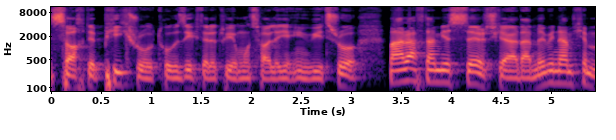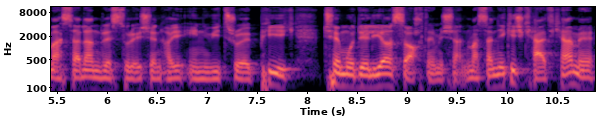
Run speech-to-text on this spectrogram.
ساخت PEEK رو توضیح داره توی مطالعه in vitro من رفتم یه search کردم ببینم که مثلا restoration های in vitro PEEK چه مدلی ها ساخته میشن. مثلا یکیش CAD/CAM ه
